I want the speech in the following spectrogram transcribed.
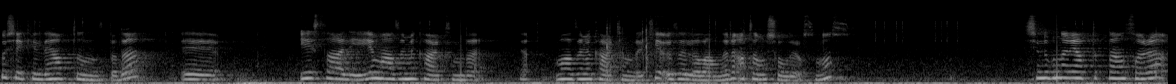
Bu şekilde yaptığınızda da e, İrsaliye'yi malzeme kartında malzeme kartındaki özel alanları atamış oluyorsunuz. Şimdi bunları yaptıktan sonra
